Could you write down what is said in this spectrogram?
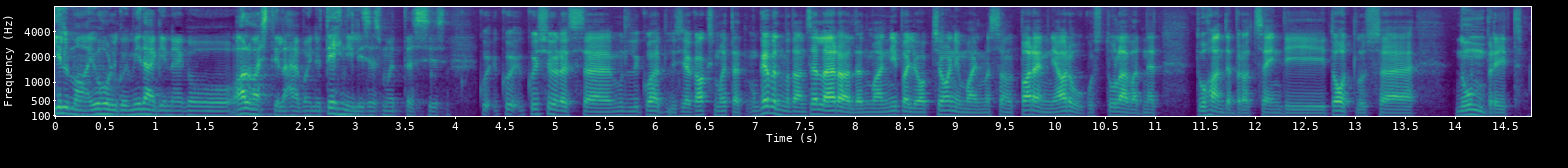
ilma, juhul kui midagi nagu halvasti läheb, on ju, tehnilises mõttes siis. kui, kui, kusjuures äh, mul tuli kohe tuli siia kaks mõtet, kõigepealt ma tahan selle ära öelda, et ma olen nii palju optsioonimaailmas saanud paremini aru, kust tulevad need tuhande protsendi tootlusnumbrid äh,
